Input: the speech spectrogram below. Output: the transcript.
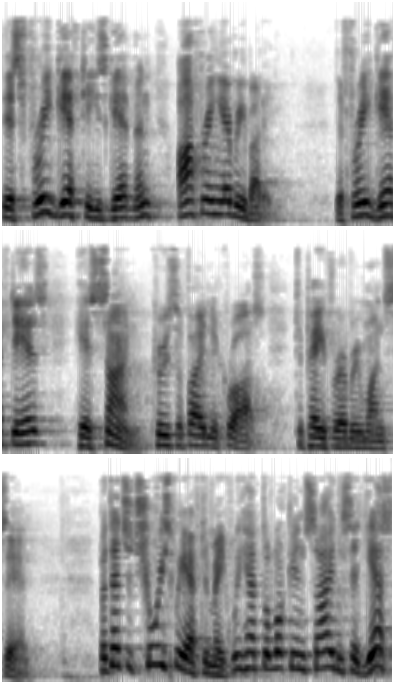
this free gift He's given, offering everybody. The free gift is His Son, crucified on the cross to pay for everyone's sin. But that's a choice we have to make. We have to look inside and say, yes,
